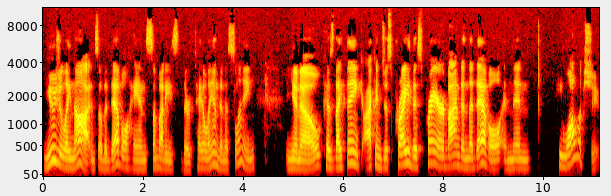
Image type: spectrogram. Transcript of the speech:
Usually not. And so the devil hands somebody's their tail end in a sling, you know, because they think I can just pray this prayer binding the devil and then he wallops you.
